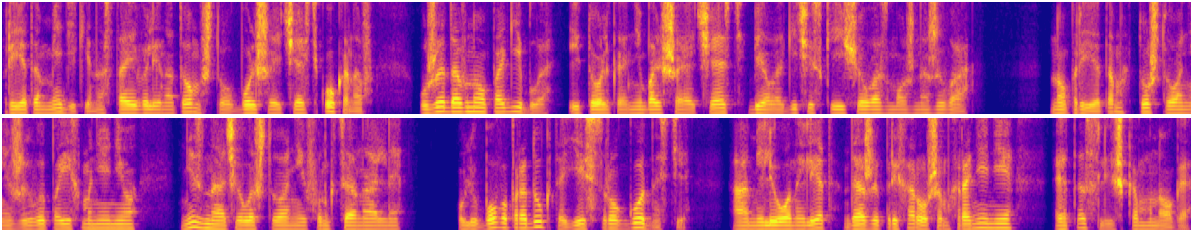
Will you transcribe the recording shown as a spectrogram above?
При этом медики настаивали на том, что большая часть коконов – уже давно погибла, и только небольшая часть биологически еще, возможно, жива. Но при этом то, что они живы, по их мнению, не значило, что они функциональны. У любого продукта есть срок годности, а миллионы лет, даже при хорошем хранении, это слишком много.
